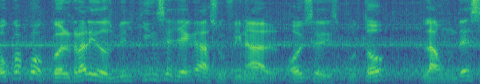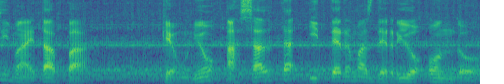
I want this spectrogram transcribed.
Poco a poco el Rally 2015 llega a su final. Hoy se disputó la undécima etapa, que unió a Salta y Termas de Río Hondo.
